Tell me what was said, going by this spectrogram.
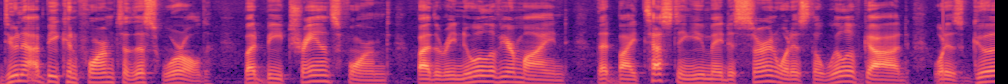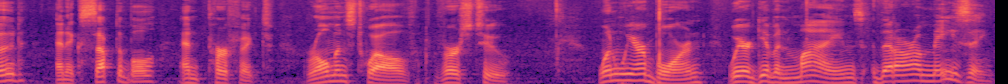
Do not be conformed to this world, but be transformed by the renewal of your mind, that by testing you may discern what is the will of God, what is good and acceptable and perfect. Romans 12, verse 2. When we are born, we are given minds that are amazing.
